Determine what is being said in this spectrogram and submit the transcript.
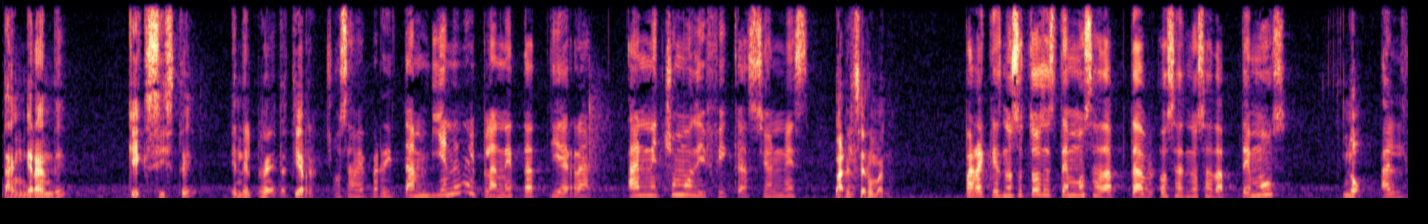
tan grande que existe en el planeta Tierra. O sea, me perdí. También en el planeta Tierra han hecho modificaciones Para el ser humano. para que nosotros estemos adaptables, o sea, nos adaptemos No, al...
